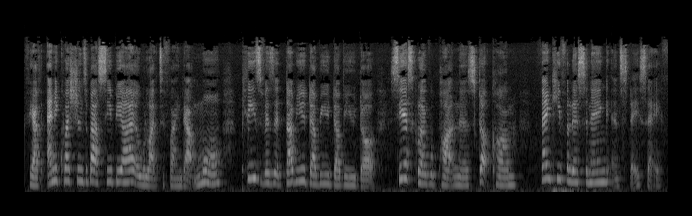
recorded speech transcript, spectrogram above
If you have any questions about CBI or would like to find out more, please visit www.csglobalpartners.com. Thank you for listening and stay safe.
